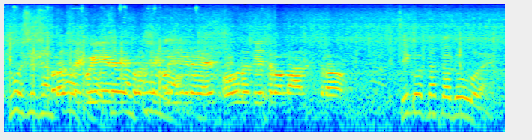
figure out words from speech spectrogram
268, Proseguire, 51, proseguire, uno dietro l'altro. 582,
